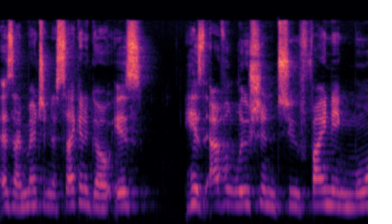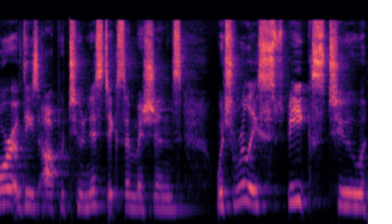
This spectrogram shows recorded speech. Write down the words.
as I mentioned a second ago, is his evolution to finding more of these opportunistic submissions, which really speaks to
